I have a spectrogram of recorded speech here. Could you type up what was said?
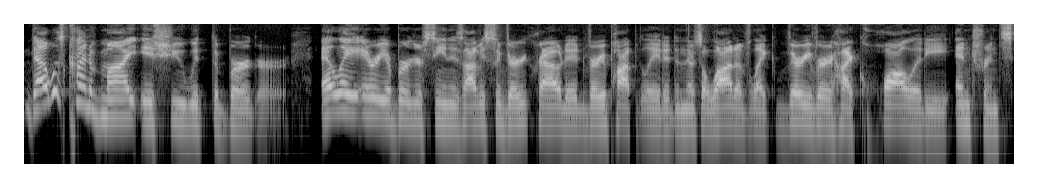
That was kind of my issue with the burger. LA area burger scene is obviously very crowded, very populated, and there's a lot of like very, very high quality entrants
